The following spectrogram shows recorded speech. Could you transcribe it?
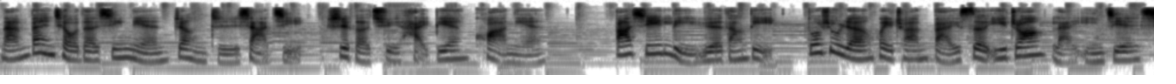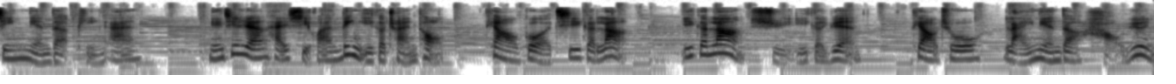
南半球的新年正值夏季，适合去海边跨年。巴西里约当地，多数人会穿白色衣装来迎接新年的平安。年轻人还喜欢另一个传统：跳过七个浪，一个浪许一个愿，跳出。来年的好运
